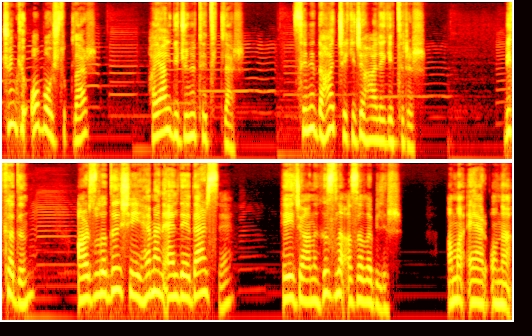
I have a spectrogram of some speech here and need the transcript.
Çünkü o boşluklar hayal gücünü tetikler. Seni daha çekici hale getirir. Bir kadın arzuladığı şeyi hemen elde ederse heyecanı hızla azalabilir. Ama eğer ona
